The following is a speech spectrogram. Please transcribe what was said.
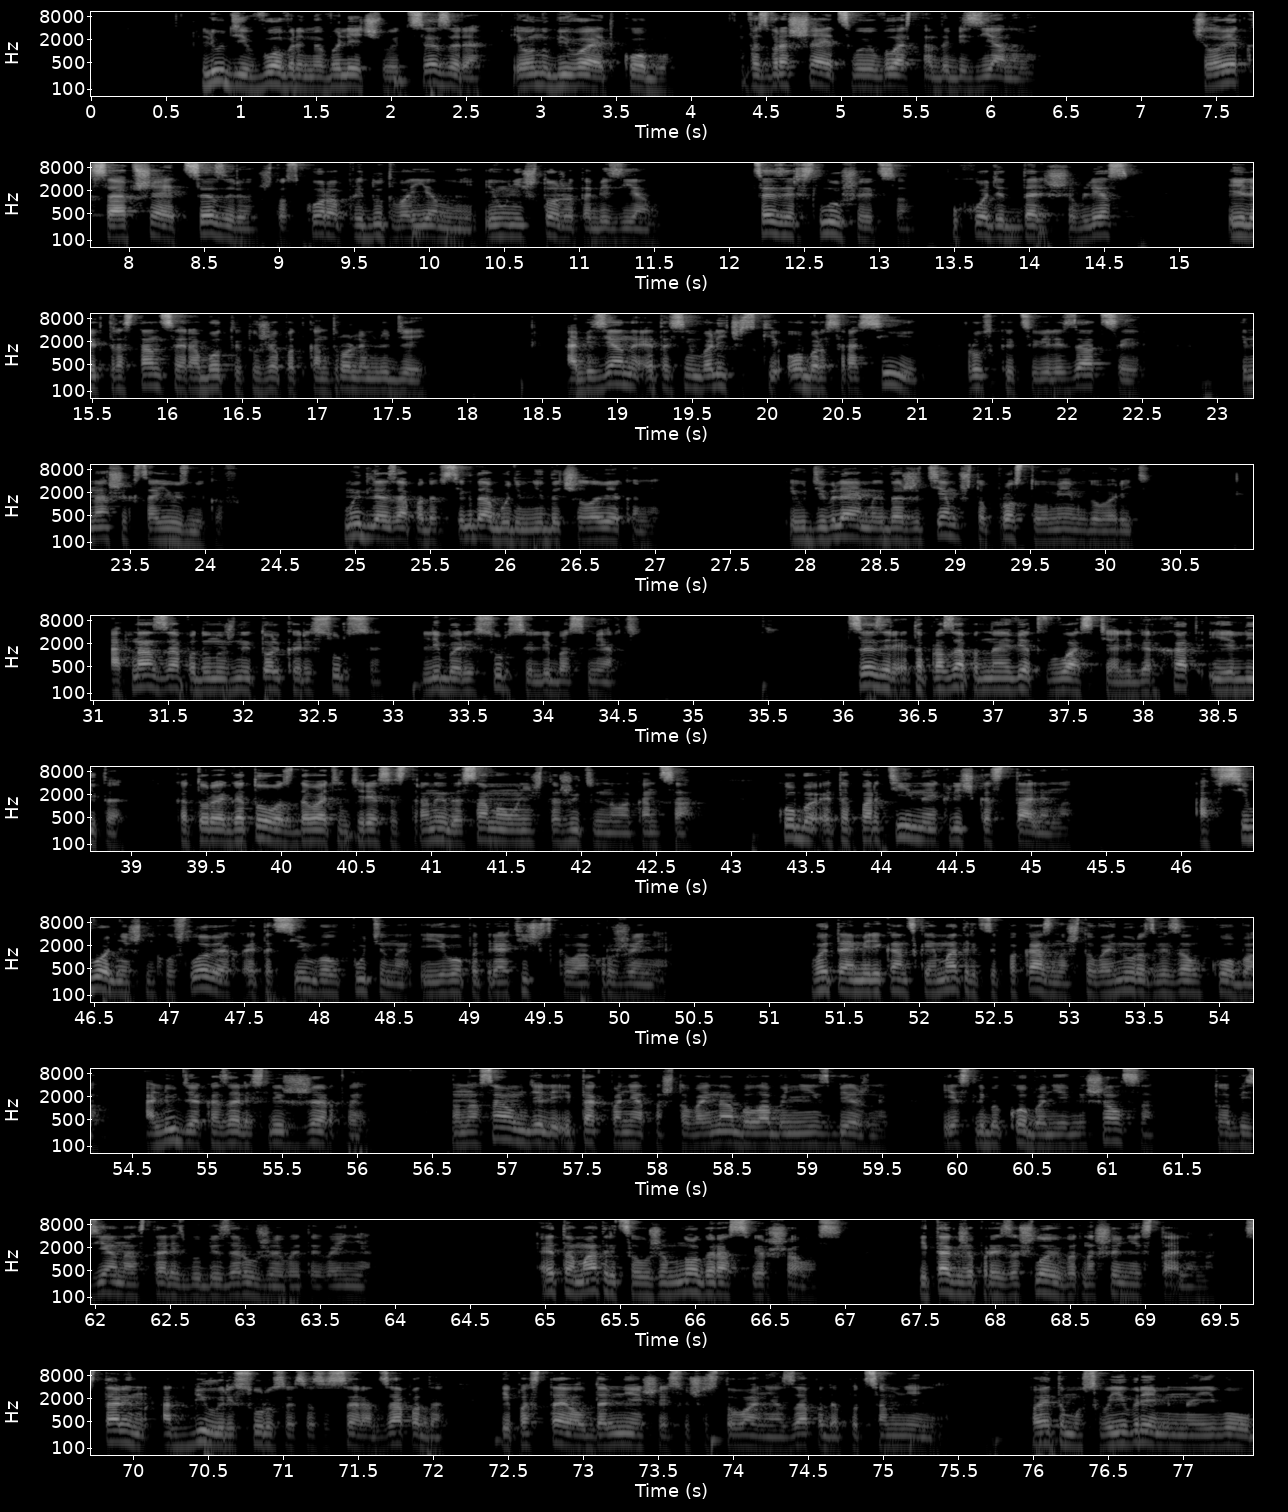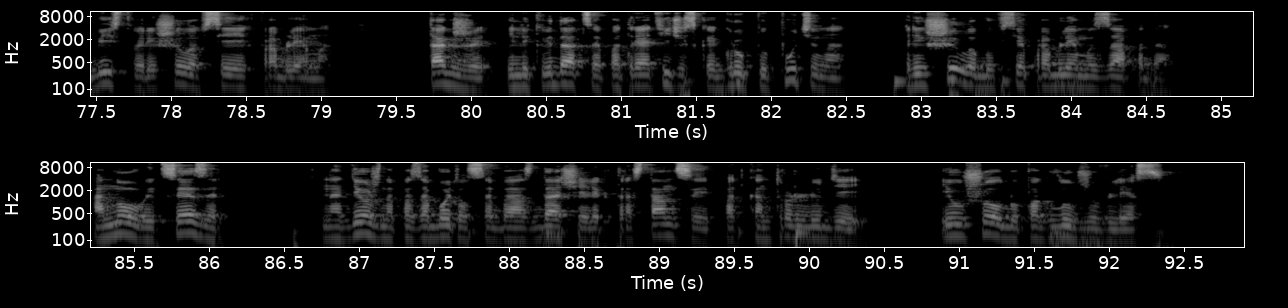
Люди вовремя вылечивают Цезаря, и он убивает Кобу, возвращает свою власть над обезьянами. Человек сообщает Цезарю, что скоро придут военные и уничтожат обезьян. Цезарь слушается, уходит дальше в лес, и электростанция работает уже под контролем людей. Обезьяны – это символический образ России, русской цивилизации и наших союзников. Мы для Запада всегда будем недочеловеками и удивляем их даже тем, что просто умеем говорить. От нас Западу нужны только ресурсы, либо ресурсы, либо смерть. Цезарь – это прозападная ветвь власти, олигархат и элита, которая готова сдавать интересы страны до самого уничтожительного конца. Коба – это партийная кличка Сталина. А в сегодняшних условиях это символ Путина и его патриотического окружения. В этой американской матрице показано, что войну развязал Коба, а люди оказались лишь жертвой. Но на самом деле и так понятно, что война была бы неизбежной, если бы Коба не вмешался, то обезьяны остались бы без оружия в этой войне. Эта матрица уже много раз свершалась. И также произошло и в отношении Сталина. Сталин отбил ресурсы СССР от Запада и поставил дальнейшее существование Запада под сомнение. Поэтому своевременное его убийство решило все их проблемы. Также и ликвидация патриотической группы Путина решила бы все проблемы Запада. А новый Цезарь надежно позаботился бы о сдаче электростанции под контроль людей и ушел бы поглубже в лес.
